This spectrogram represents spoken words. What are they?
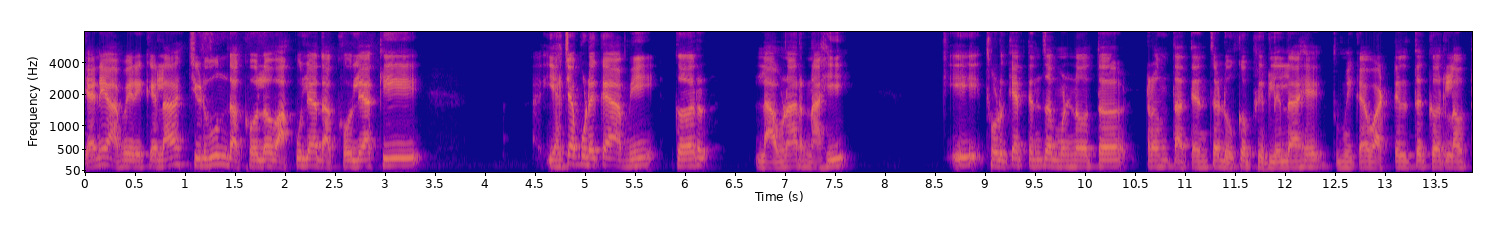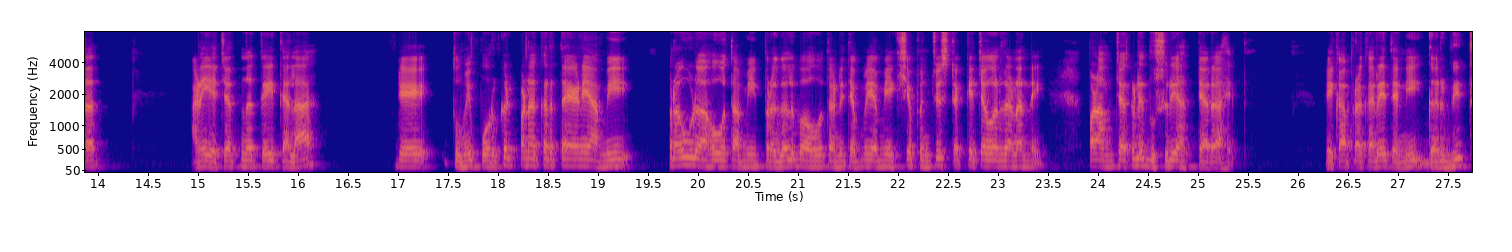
त्याने अमेरिकेला चिडवून दाखवलं वाकुल्या दाखवल्या की ह्याच्या पुढे काय आम्ही कर लावणार नाही. की थोडक्यात त्यांचं म्हणणं होतं ट्रम्प तात्यांचं डोकं फिरलेलं आहे तुम्ही काय वाटेल तर कर लावतात. आणि याच्यातनं काही त्याला जे तुम्ही पोरकटपणा करताय आणि आम्ही प्रौढ आहोत आम्ही प्रगल्भ आहोत आणि त्यामुळे आम्ही एकशे पंचवीस टक्क्याच्या वर जाणार नाही. पण आमच्याकडे दुसरी हत्यारं आहेत. एका प्रकारे त्यांनी गर्भित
